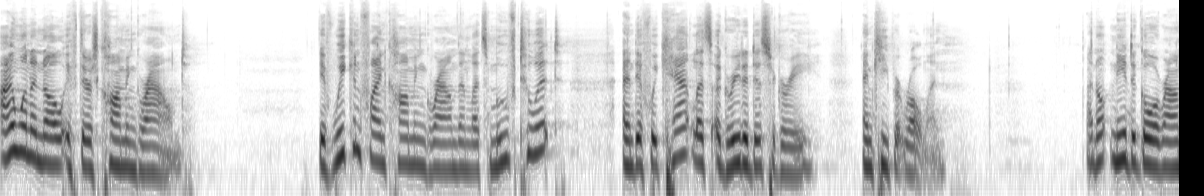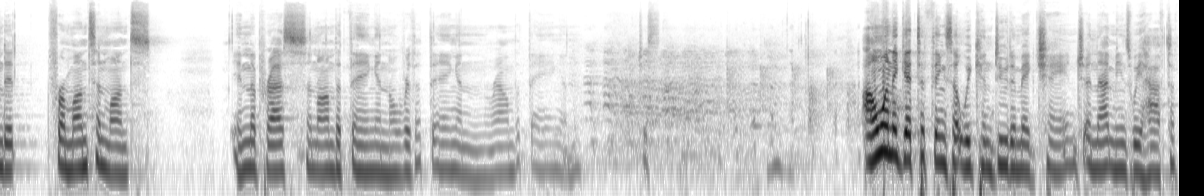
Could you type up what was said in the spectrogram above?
I want to know if there's common ground. If we can find common ground, then let's move to it. And if we can't, let's agree to disagree and keep it rolling. I don't need to go around it for months and months in the press and on the thing and over the thing and around the thing and just. I want to get to things that we can do to make change, and that means we have to,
